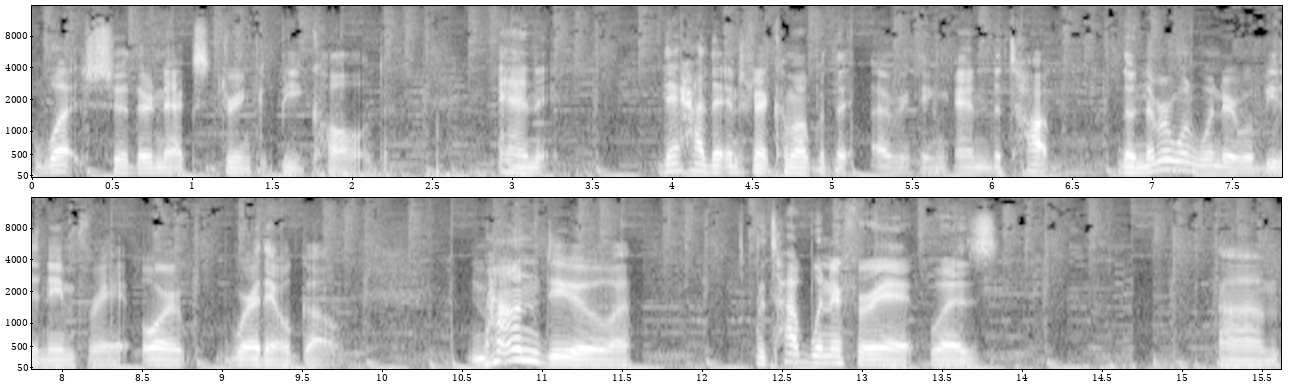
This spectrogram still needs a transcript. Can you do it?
what should their next drink be called, and they had the internet come up with the, everything. And the top, the number one winner will be the name for it or where they'll go. Mountain Dew, the top winner for it was, um,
